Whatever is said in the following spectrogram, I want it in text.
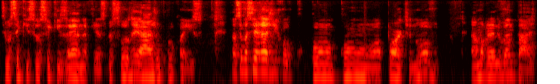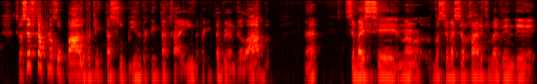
Se você, se você quiser, né? Porque as pessoas reagem um pouco a isso. Então, se você reagir com, com, com o aporte novo, é uma grande vantagem. Se você ficar preocupado por que está subindo, por que está caindo, por que está virando de lado, né? Você vai ser, não, você vai ser o cara que vai vender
